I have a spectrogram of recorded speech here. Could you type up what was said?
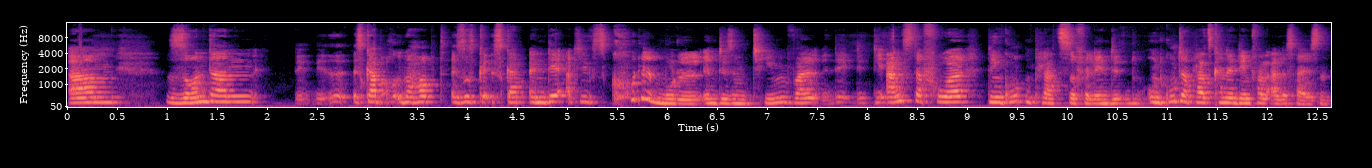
ähm, sondern es gab auch überhaupt, also es, gab ein derartiges Kuddelmuddel in diesem Team, weil die, die, Angst davor, den guten Platz zu verlieren, und guter Platz kann in dem Fall alles heißen.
